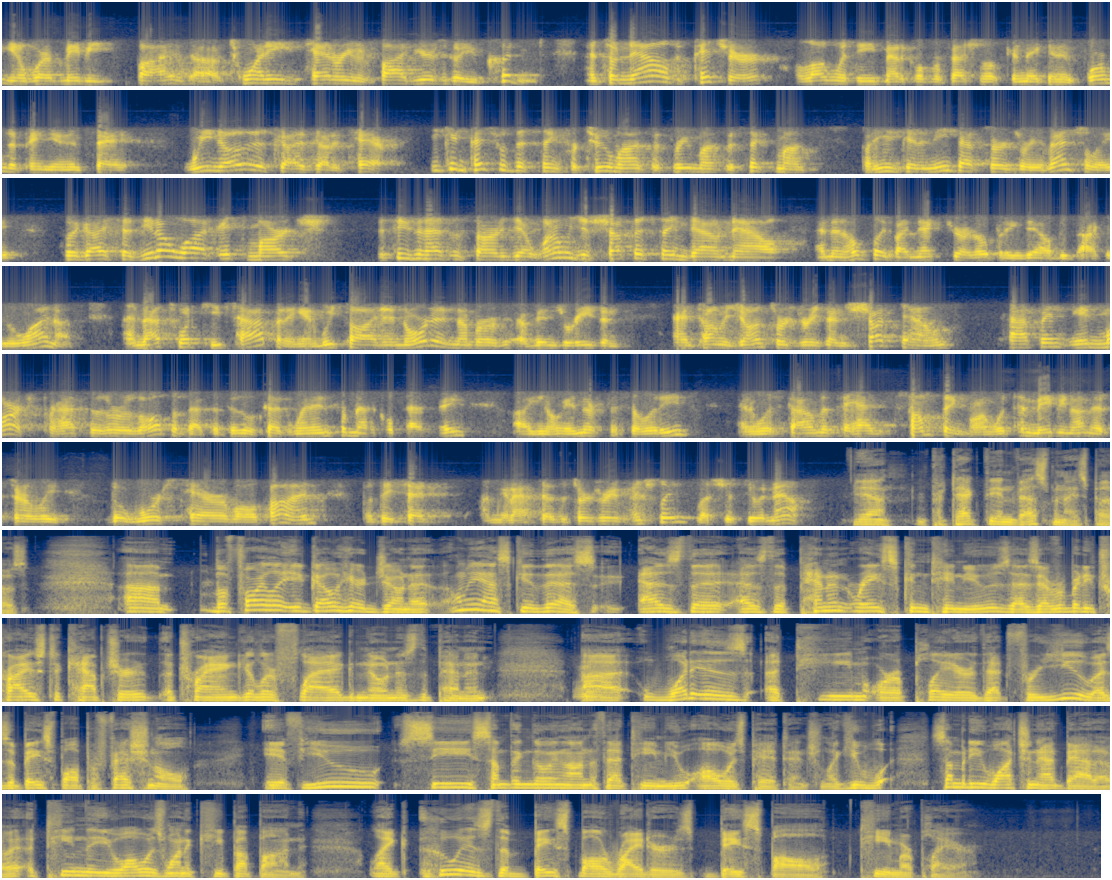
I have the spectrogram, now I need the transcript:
you know, where maybe five, uh, 20, 10, or even five years ago you couldn't. And so now the pitcher, along with the medical professionals, can make an informed opinion and say, We know this guy's got a tear. He can pitch with this thing for two months or three months or six months, but he's going to need that surgery eventually. So the guy says, you know what? It's March. The season hasn't started yet. Why don't we just shut this thing down now? And then hopefully by next year on opening day, I'll be back in the lineup. And that's what keeps happening. And we saw an inordinate number of, of injuries and, and Tommy John surgeries and shutdowns happen in March, perhaps as a result of that, that those guys went in for medical testing, uh, you know, in their facilities, and it was found that they had something wrong with them. Maybe not necessarily the worst tear of all time, but they said, I'm going to have to have the surgery eventually. Let's just do it now. Yeah, protect the investment, I suppose. Um, before I let you go here, Jonah, let me ask you this: as the as the pennant race continues, as everybody tries to capture a triangular flag known as the pennant, uh, what is a team or a player that, for you as a baseball professional, if you see something going on with that team, you always pay attention. Like you, somebody watching at bat, a, a team that you always want to keep up on. Like who is the baseball writer's baseball team or player?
